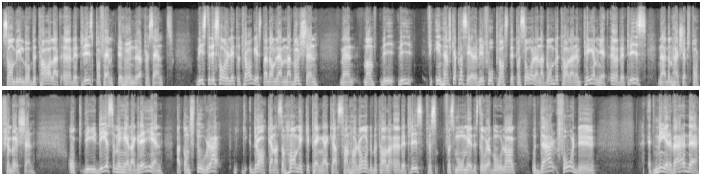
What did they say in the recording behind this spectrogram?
som vill då betala ett överpris på 50-100 procent. Visst är det sorgligt och tragiskt när de lämnar börsen, men man, vi, vi inhemska placerare, vi får plåster på såren att de betalar en premie, ett överpris när de här köps bort från börsen. Och det är ju det som är hela grejen, att de stora drakarna som har mycket pengar i kassan har råd att betala överpris för, för små och medelstora bolag. Och där får du ett mervärde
